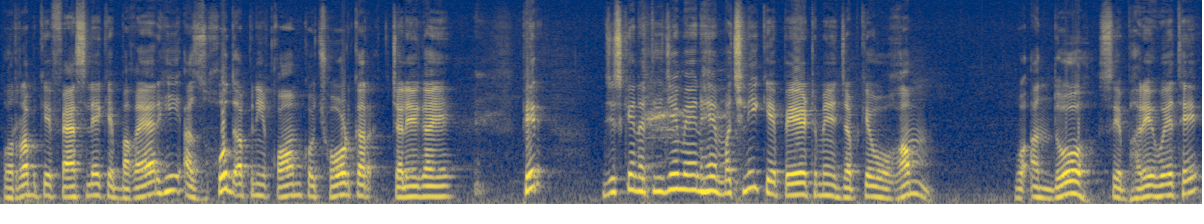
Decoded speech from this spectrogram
اور رب کے فیصلے کے بغیر ہی از خود اپنی قوم کو چھوڑ کر چلے گئے۔ پھر جس کے نتیجے میں انہیں مچھلی کے پیٹ میں جبکہ وہ غم و اندوہ سے بھرے ہوئے تھے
